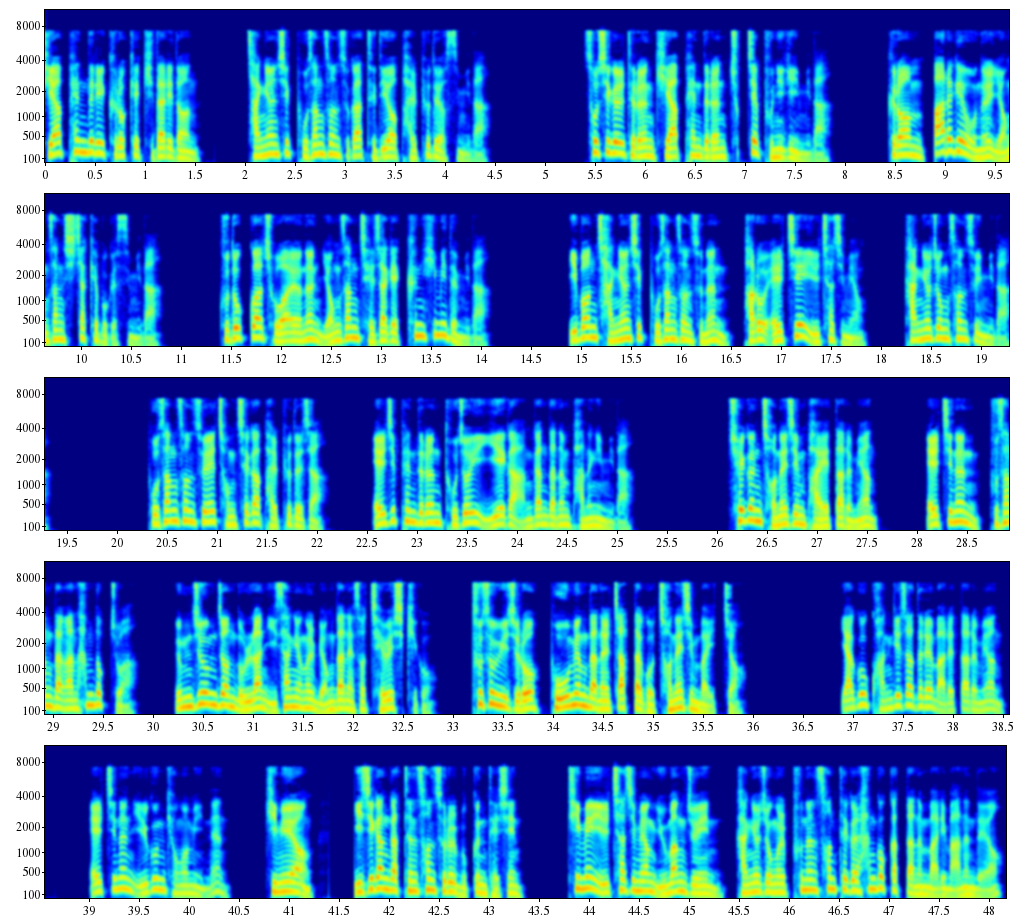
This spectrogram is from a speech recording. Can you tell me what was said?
기아 팬들이 그렇게 기다리던 장현식 보상 선수가 드디어 발표되었습니다. 소식을 들은 기아 팬들은 축제 분위기입니다. 그럼 빠르게 오늘 영상 시작해 보겠습니다. 구독과 좋아요는 영상 제작에 큰 힘이 됩니다. 이번 장현식 보상 선수는 바로 LG의 1차 지명 강효종 선수입니다. 보상 선수의 정체가 발표되자 LG 팬들은 도저히 이해가 안 간다는 반응입니다. 최근 전해진 바에 따르면 LG는 부상당한 함덕주와 음주운전 논란 이상형을 명단에서 제외시키고 투수 위주로 보호 명단을 짰다고 전해진 바 있죠. 야구 관계자들의 말에 따르면 LG는 1군 경험이 있는 김유영, 이지강 같은 선수를 묶은 대신 팀의 1차 지명 유망주인 강효종을 푸는 선택을 한 것 같다는 말이 많은데요.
